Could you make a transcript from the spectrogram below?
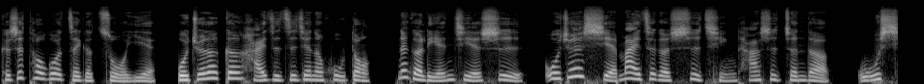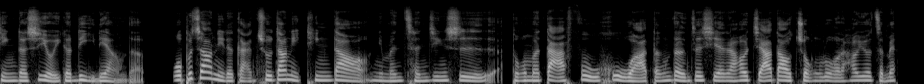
可是透过这个作业，我觉得跟孩子之间的互动，那个连接是。我觉得血脉这个事情，它是真的无形的，是有一个力量的。我不知道你的感触，当你听到你们曾经是多么大富户啊，等等这些，然后家道中落，然后又怎么样？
